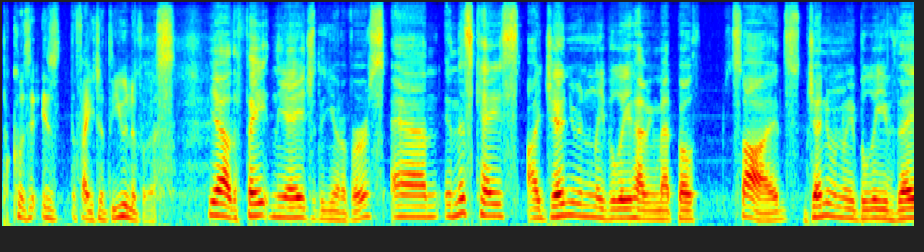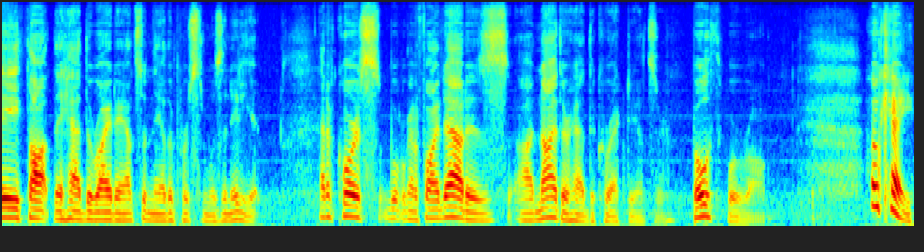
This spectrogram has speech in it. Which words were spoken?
because it is the fate of the universe. Yeah, the fate and the age of the universe. And in this case, I genuinely believe, having met both sides, genuinely believe they thought they had the right answer and the other person was an idiot. And of course, what we're going to find out is uh, neither had the correct answer. Both were wrong. Okay,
